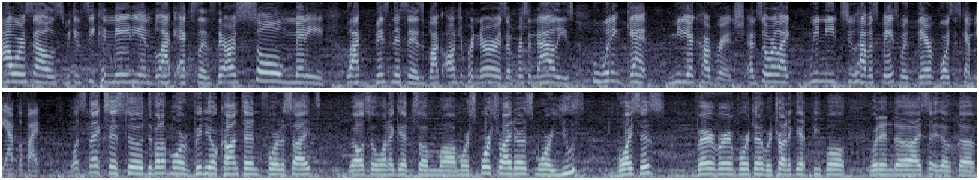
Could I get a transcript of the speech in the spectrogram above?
ourselves, we can see Canadian black excellence. There are so many black businesses, black entrepreneurs, and personalities who wouldn't get media coverage. And so we're like, we need to have a space where their voices can be amplified. What's next is to develop more video content for the site. We also want to get some uh, more sports writers, more youth voices. Very, very important. We're trying to get people within the, I say, the, the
